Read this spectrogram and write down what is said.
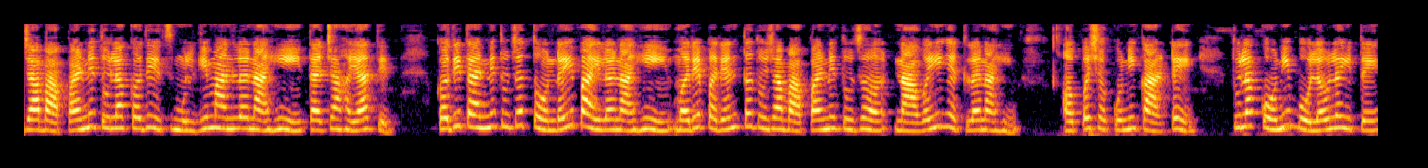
ज्या बापांनी तुला कधीच मुलगी मानलं नाही त्याच्या हयातीत कधी त्यांनी तुझं तोंडही पाहिलं नाही मरेपर्यंत तुझ्या बापांनी तुझं नावही घेतलं नाही. अपशकुनी कार्टे तुला कोणी बोलवलं इथे?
